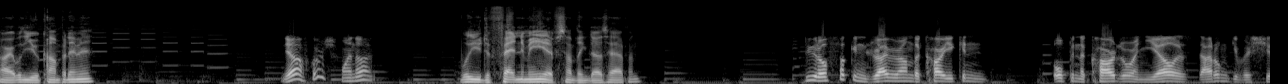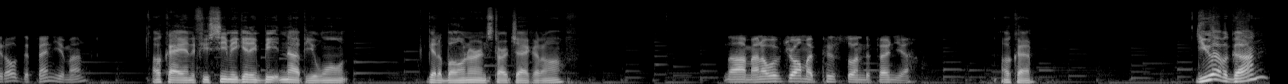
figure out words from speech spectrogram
All right. Will you accompany me? Yeah, of course. Why not? Will you defend me if something does happen? Dude, I'll fucking drive around the car. You can open the car door and yell. I don't give a shit. I'll defend you, man. Okay, and if you see me getting beaten up, you won't get a boner and start jacking off? Nah, man, I'll withdraw my pistol and defend you. Okay. Do you have a gun?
